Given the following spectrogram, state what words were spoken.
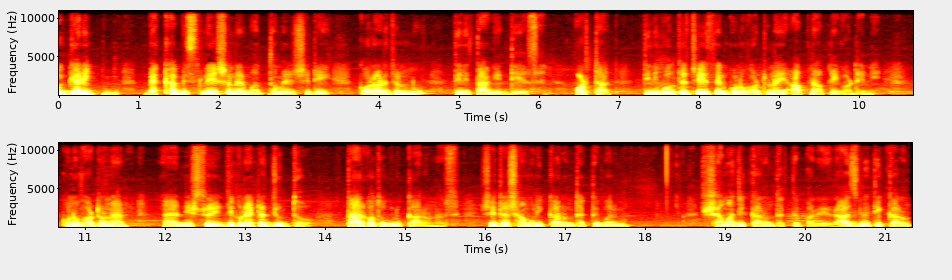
বৈজ্ঞানিক ব্যাখ্যা বিশ্লেষণের মাধ্যমে সেটি করার জন্য তিনি তাগিদ দিয়েছেন। অর্থাৎ তিনি বলতে চেয়েছেন, কোনো ঘটনাই আপনা আপনি ঘটেনি। কোনো ঘটনার নিশ্চয়ই যে কোনো একটা যুদ্ধ, তার কতগুলো কারণ আছে, সেটা সামরিক কারণ থাকতে পারে সামাজিক কারণ থাকতে পারে, রাজনৈতিক কারণ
